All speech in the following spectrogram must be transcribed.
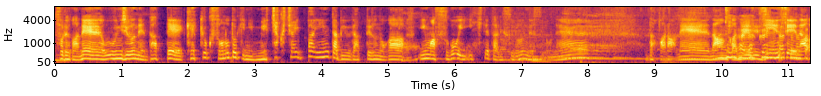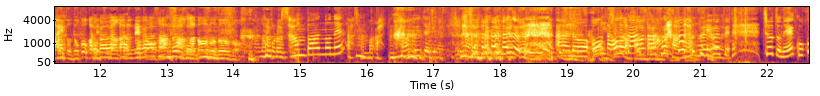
それがね、うん十年経って、結局その時にめちゃくちゃいっぱいインタビューやってるのが、今すごい生きてたりするんですよね。だからね、なんかね、人生長いとどこかでつながるねって、小さんがどうぞどうぞ。あの、この3番のね、あ、3番、あ、3番言っちゃいけない。大丈夫。あの、太田、太田すいません。ちょっとね、ここ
